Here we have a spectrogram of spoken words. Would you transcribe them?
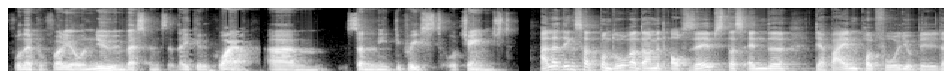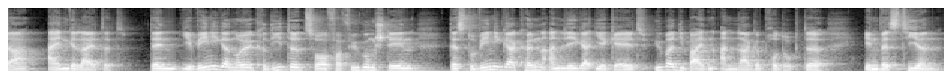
for their portfolio or new investments that they could acquire um, suddenly decreased or changed. Allerdings hat Bondora damit auch selbst das Ende der beiden Portfoliobilder eingeleitet. Denn je weniger neue Kredite zur Verfügung stehen, desto weniger können Anleger ihr Geld über die beiden Anlageprodukte investieren.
